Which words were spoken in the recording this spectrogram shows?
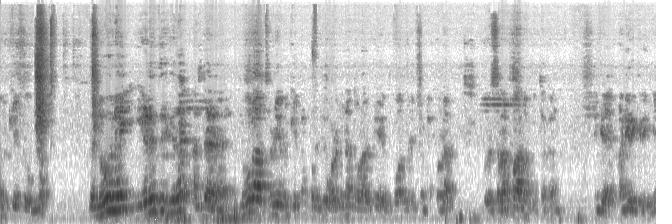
முக்கியத்துவமும் இந்த நூலை எழுதுகிற அந்த நூலாசிரியருடைய முக்கியத்துவம் புரிஞ்சு உடனே தோழருக்கு போர் சொன்ன ஒரு சிறப்பான புத்தகம். நீங்க பண்ணியிருக்கிறீங்க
